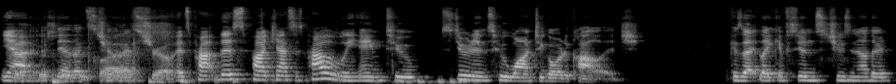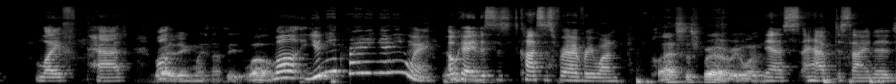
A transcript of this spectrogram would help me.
Yeah, Yeah, this is yeah, a good that's true. That's true. It's pro- this podcast is probably aimed to students who want to go to college, because I like if students choose another life path. Well- writing might not be. Well, Well, you need writing anyway. Yeah. Okay, this is classes for everyone. classes for everyone. Yes, I have decided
